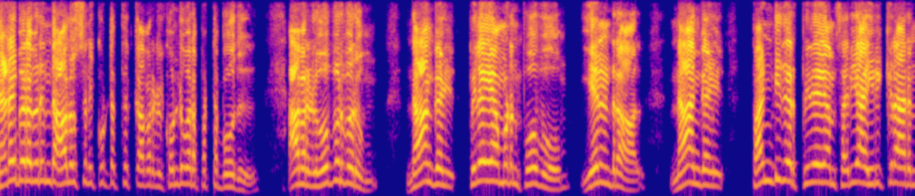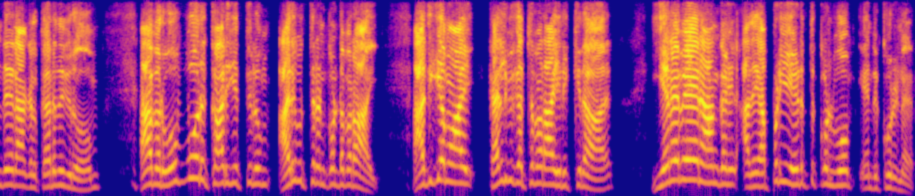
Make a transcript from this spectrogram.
நடைபெறவிருந்த ஆலோசனை கூட்டத்திற்கு அவர்கள் கொண்டு வரப்பட்ட போது அவர்கள் ஒவ்வொருவரும் நாங்கள் பிழையாமுடன் போவோம். ஏனென்றால் நாங்கள் பண்டிதர் பிழையம் சரியா இருக்கிறார் என்றே நாங்கள் கருதுகிறோம். அவர் ஒவ்வொரு காரியத்திலும் அறிவுத்திறன் கொண்டவராய் அதிகமாய் கல்வி கற்றவராய் இருக்கிறார். எனவே நாங்கள் அதை அப்படியே எடுத்துக்கொள்வோம் என்று கூறினர்.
